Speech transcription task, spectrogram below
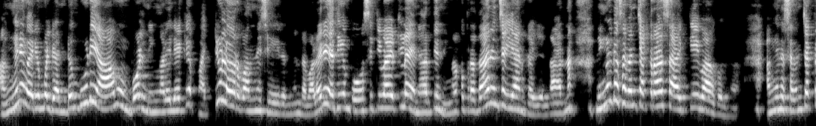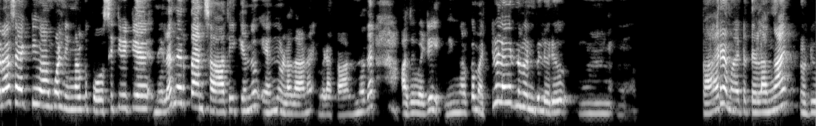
അങ്ങനെ വരുമ്പോൾ രണ്ടും കൂടി ആവുമ്പോൾ നിങ്ങളിലേക്ക് മറ്റുള്ളവർ വന്നു ചേരുന്നുണ്ട്. വളരെയധികം പോസിറ്റീവായിട്ടുള്ള എനർജി നിങ്ങൾക്ക് പ്രദാനം ചെയ്യാൻ കഴിയും. കാരണം നിങ്ങളുടെ സെവൻ ചക്രാസ് ആക്റ്റീവ് ആകുന്നു. അങ്ങനെ സെവൻ ചക്രാസ് ആക്റ്റീവ് ആകുമ്പോൾ നിങ്ങൾക്ക് പോസിറ്റിവിറ്റി നിലനിർത്താൻ സാധിക്കുന്നു എന്നുള്ളതാണ് ഇവിടെ കാണുന്നത്. അതുവഴി നിങ്ങൾക്ക് മറ്റുള്ളവരുടെ മുൻപിൽ ഒരു താരമായിട്ട് തിളങ്ങാൻ ഒരു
